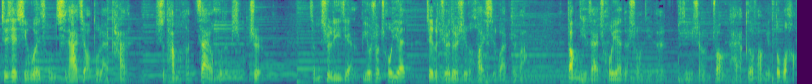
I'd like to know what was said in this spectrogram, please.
这些行为从其他角度来看，是他们很在乎的品质。怎么去理解呢？比如说抽烟，这个绝对是一个坏习惯，对吧？当你在抽烟的时候，你的精神状态各方面都不好。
